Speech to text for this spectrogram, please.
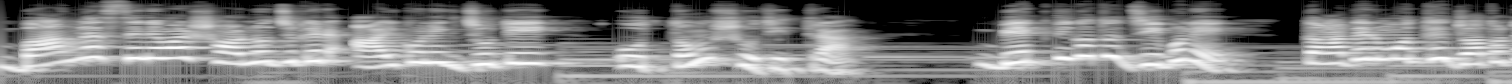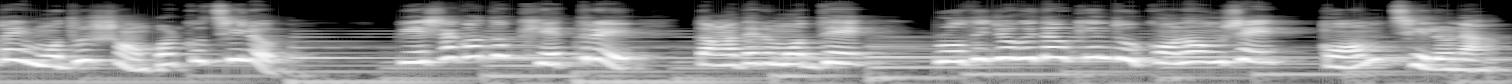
বাংলা সিনেমার স্বর্ণযুগের আইকনিক জুটি উত্তম সুচিত্রা। ব্যক্তিগত জীবনে তাঁদের মধ্যে যতটাই মধুর সম্পর্ক ছিল, পেশাগত ক্ষেত্রে তাঁদের মধ্যে প্রতিযোগিতাও কিন্তু কোনো অংশে কম ছিল না।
